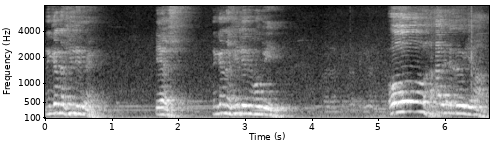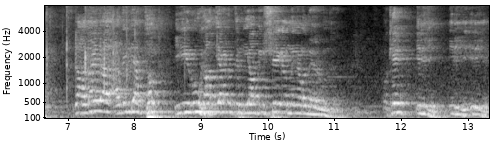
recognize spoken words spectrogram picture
നിങ്ങൾക്ക് എന്താ ഫീൽ ചെയ്യുന്നത് യെസ് നിങ്ങൾക്ക് ഫീൽ ചെയ്യുന്നത് ബോബി? ഓ ഇത് അതായത് അതിന്റെ അർത്ഥം ഈ റൂഹാധ്യാനത്തിന്റെ അഭിഷേകം നിങ്ങളുടെ മേലുണ്ട് ഓക്കെ ഇരിക്കും ഇരിക്കും ഇരിക്കും.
